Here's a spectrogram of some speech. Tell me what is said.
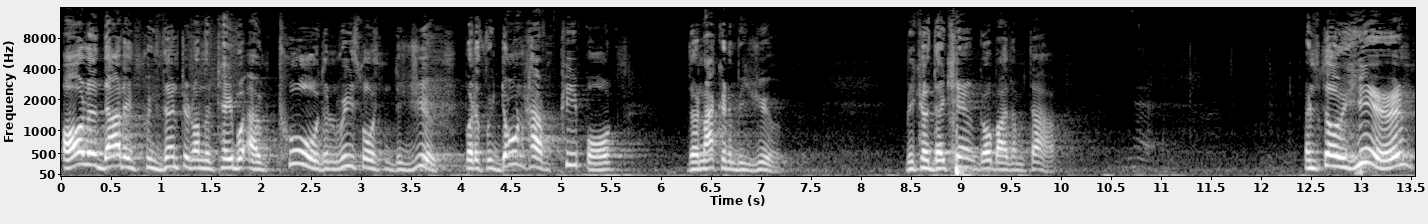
all of that is presented on the table as tools and resources to you. But if we don't have people, they're not going to be you because they can't go by themselves. And so here,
